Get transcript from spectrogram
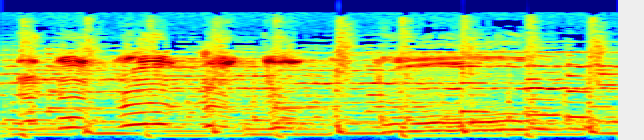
Mm-mm-mm-mm-mm-mm.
